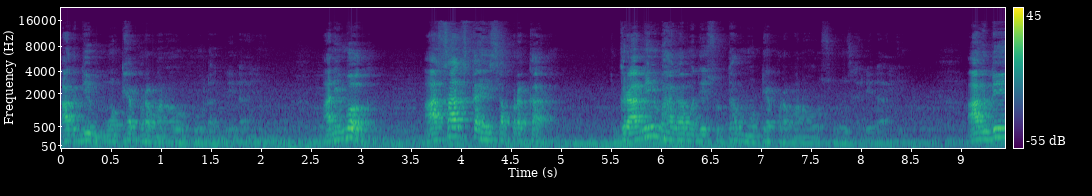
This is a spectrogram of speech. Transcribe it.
अगदी मोठ्या प्रमाणावर होऊ लागलेलं आहे. आणि मग असाच काहीसा प्रकार ग्रामीण भागामध्ये सुद्धा मोठ्या प्रमाणावर सुरू झालेला आहे. अगदी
